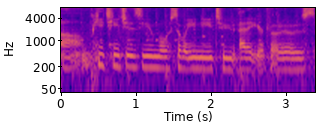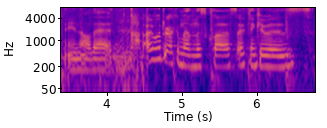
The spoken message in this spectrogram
um, he teaches you most of what you need to edit your photos and all that. I would recommend this class. I think it was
